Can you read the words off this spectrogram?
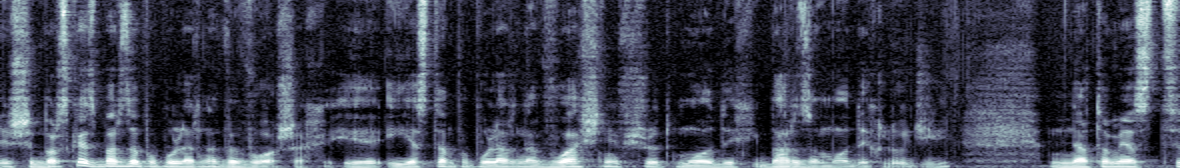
e, Szymborska jest bardzo popularna we Włoszech i- jest tam popularna właśnie wśród młodych i bardzo młodych ludzi. Natomiast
